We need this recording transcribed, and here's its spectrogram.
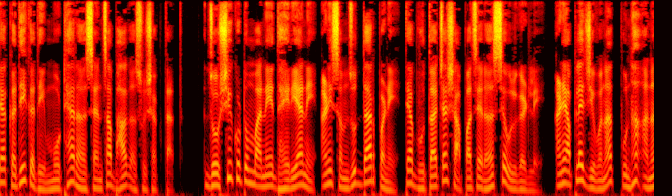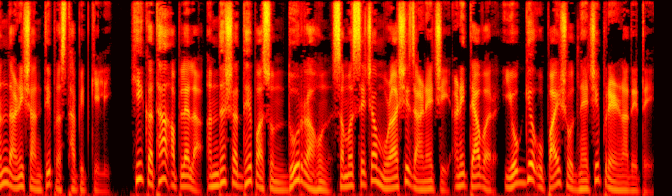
त्या कधीकधी मोठ्या रहस्यांचा भाग असू शकतात. जोशी कुटुंबाने धैर्याने आणि समजूतदारपणे त्या भूताच्या शापाचे रहस्य उलगडले आणि आपल्या जीवनात पुन्हा आनंद आणि शांती प्रस्थापित केली. ही कथा आपल्याला अंधश्रद्धेपासून दूर राहून समस्येच्या मुळाशी जाण्याची आणि त्यावर योग्य उपाय शोधण्याची प्रेरणा देते.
